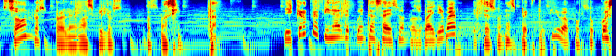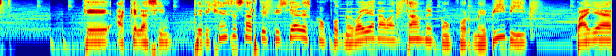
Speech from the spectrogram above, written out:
son los problemas filosóficos más importantes. Y creo que a final de cuentas a eso nos va a llevar, esa es una expectativa por supuesto, que a que las inteligencias artificiales conforme vayan avanzando y conforme Vivi vaya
